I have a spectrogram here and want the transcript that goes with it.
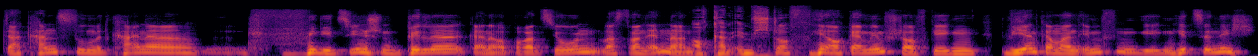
Da kannst du mit keiner medizinischen Pille, keiner Operation was dran ändern. Auch kein Impfstoff? Ja, auch kein Impfstoff. Gegen Viren kann man impfen, gegen Hitze nicht.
